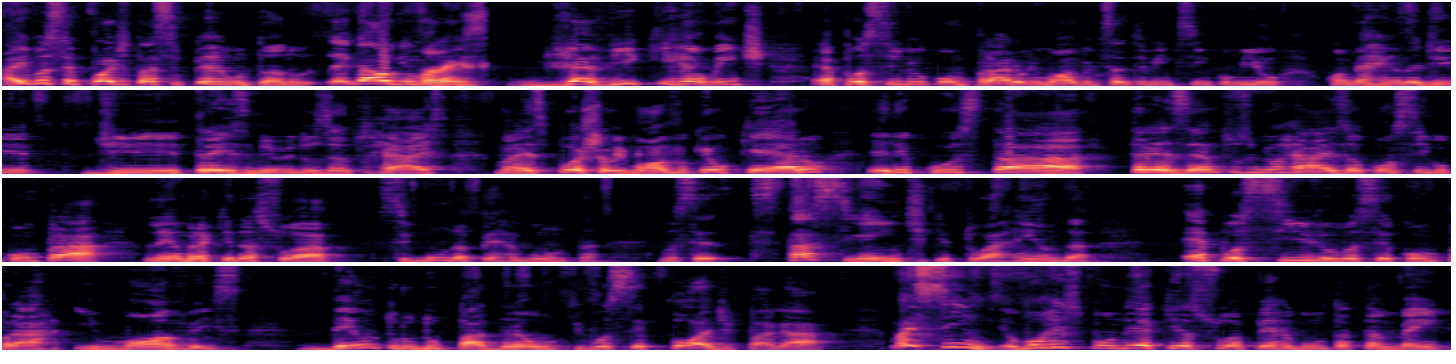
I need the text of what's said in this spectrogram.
Aí você pode estar se perguntando, legal Guimarães, já vi que realmente é possível comprar um imóvel de 125 mil com a minha renda de, de 3.200 reais, mas poxa, o imóvel que eu quero, ele custa 300 mil reais, eu consigo comprar? Lembra aqui da sua segunda pergunta? Você está ciente que tua renda é possível você comprar imóveis dentro do padrão que você pode pagar? Mas sim, eu vou responder aqui a sua pergunta também,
